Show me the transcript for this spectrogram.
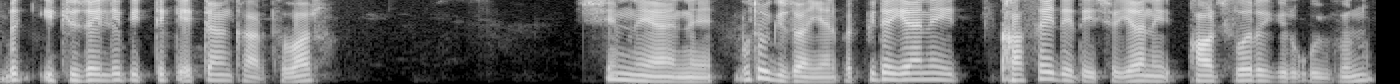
bir 250 bitlik ekran kartı var. Şimdi yani bu da güzel yani bak bir de yani kasayı da değişiyor yani parçalara göre uygun.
